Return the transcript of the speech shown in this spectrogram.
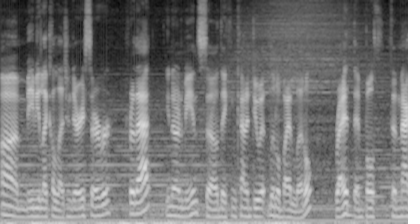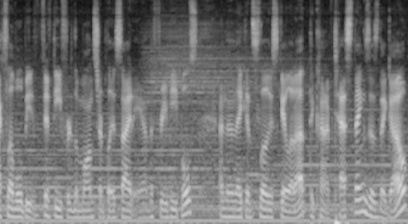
Um, maybe like a legendary server for that, you know what I mean? So they can kind of do it little by little right? That both the max level will be 50 for the monster play side and the free peoples, and then they can slowly scale it up to kind of test things as they go.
